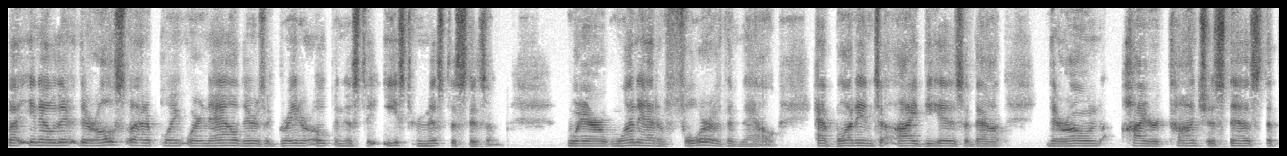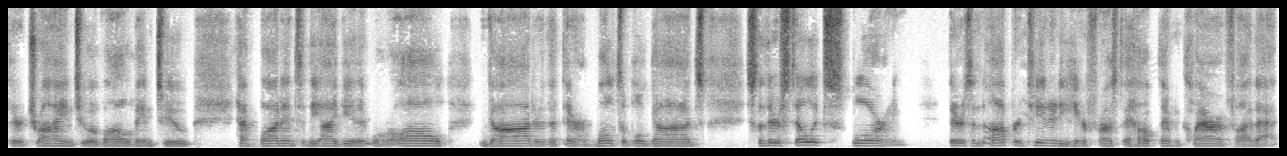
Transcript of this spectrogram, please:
But you know, they're, they're also at a point where now there's a greater openness to Eastern mysticism, where one out of four of them now have bought into ideas about their own higher consciousness that they're trying to evolve into, have bought into the idea that we're all God or that there are multiple gods. So they're still exploring there's an opportunity here for us to help them clarify that.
